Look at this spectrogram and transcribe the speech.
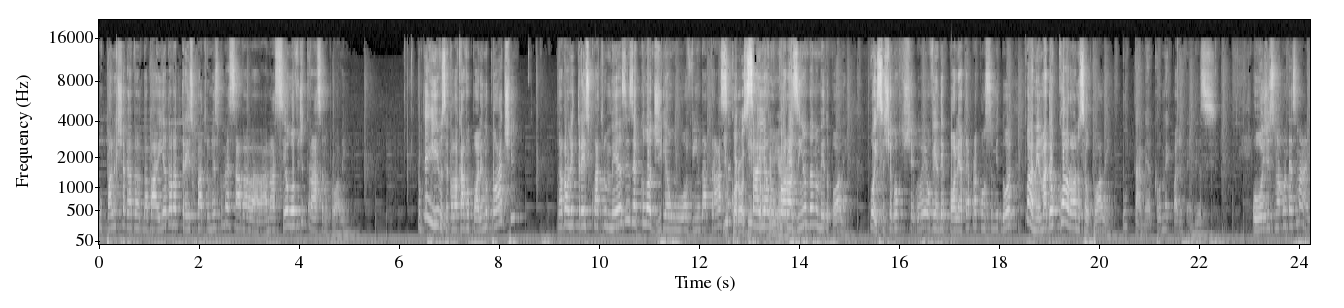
O pólen que chegava da Bahia dava 3, 4 meses, começava a- a nascer o ovo de traça no pólen. Então terrível, você colocava o pólen no pote, dava ali 3, 4 meses, eclodia um ovinho da traça, E o corozinho saía o corozinho andando no meio do pólen. Pô, isso chegou, chegou eu vender pólen até para consumidor. Pô, menino, mas deu coró no seu pólen. Puta merda, como é que pode trem desse? Hoje isso não acontece mais.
